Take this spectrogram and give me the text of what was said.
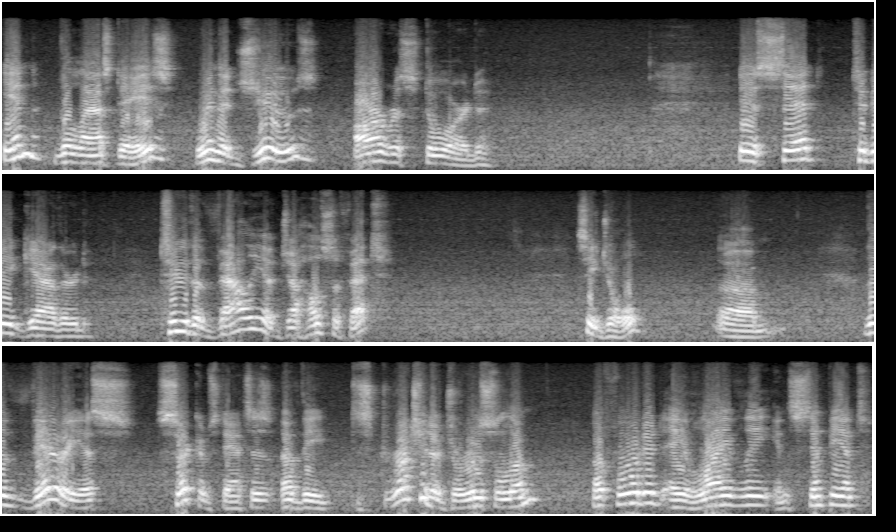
in the last days when the Jews are restored is said to be gathered to the valley of Jehoshaphat. See Joel. Um, the various circumstances of the destruction of Jerusalem afforded a lively, incipient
